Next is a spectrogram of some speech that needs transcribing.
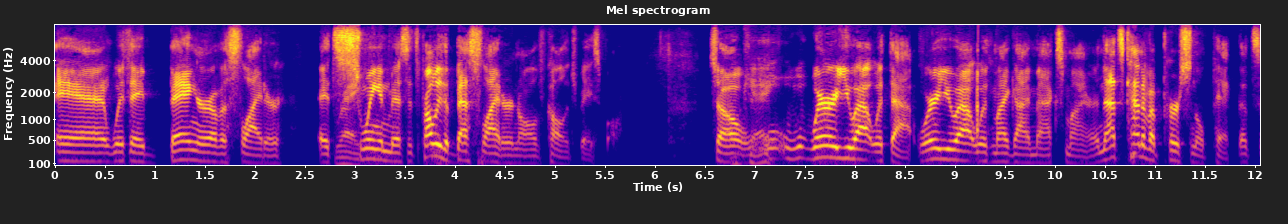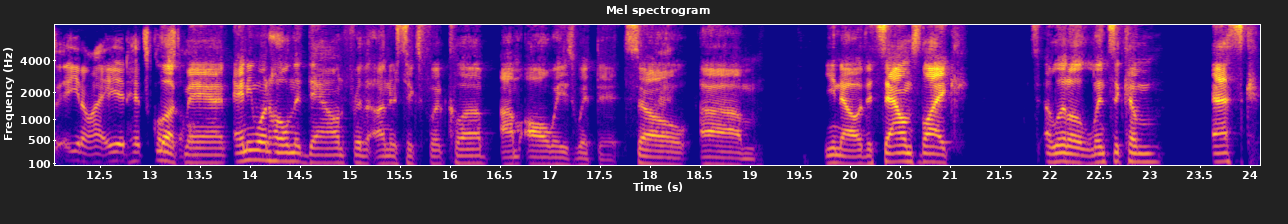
and with a banger of a slider it's Right. swing and miss it's probably the best slider in all of college baseball so Okay. w- where are you at with that where are you at with my guy max meyer and that's kind of a personal pick that's you know I- it hits close Look, to home. man, anyone holding it down for the under six foot club, I'm always with it. So, um, you know, that sounds like a little Lincecum esque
